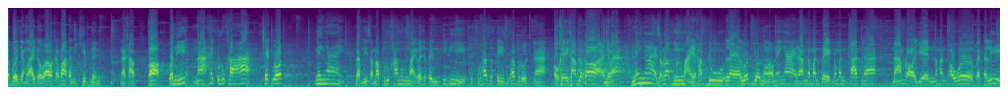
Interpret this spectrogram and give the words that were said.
ระเบิดอย่างไรเดี๋ยวว่าว่ากันอีกคลิปหนึ่งนะครับ ก็วันนี้นะให้คุณลูกค้าเช็ครถ ง่ายๆ แบบนี้สำหรับคุณลูกค้ามือใหม่ว่าจะเป็นพี่ๆสุภาพสตรีสุภาพบุรุษนะฮะโอเคครับ แล้วก็อย่างว่าง่ายๆสำหรับมือใหม่ครับ ดูแลรถยนต์ของเราง่ายๆนะครับน้ำมันเบรกน้ำมันคลัตช์นะฮะน้ำรอเย็น น้ำมันพาวเวอร์แบตเตอรี่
